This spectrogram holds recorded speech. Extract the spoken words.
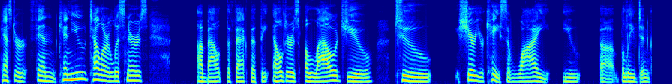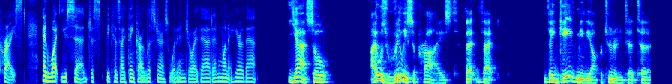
Pastor Finn, can you tell our listeners about the fact that the elders allowed you to share your case of why you uh, believed in Christ and what you said, just because I think our listeners would enjoy that and want to hear that. Yeah, so I was really surprised that that they gave me the opportunity to to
